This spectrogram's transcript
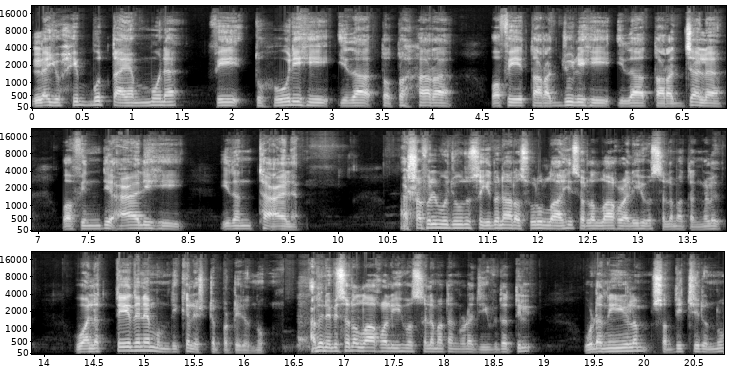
ലയുഹിബു തയമ്മുന ഫി തുഹൂരിഹി ഇദ തുഹറ വഫി തറജുലിഹി ഇദ തറജ്ജല വഫിന്തി ആലിഹി ഇദൻ തഅല അഷഫുൽ വജൂദ് സയ്യിദുന റസൂലുല്ലാഹി സല്ലല്ലാഹു അലൈഹി വസല്ലമ തങ്ങൾ വലത്തേതിനെ മുന്തിക്കൽ ഇഷ്ടപ്പെട്ടിരുന്നു. അത് നബി സല്ലല്ലാഹു അലൈഹി വസല്ലമ തങ്ങളുടെ ജീവിതത്തിൽ ഉടനീളം ശ്രദ്ധിച്ചിരുന്നു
